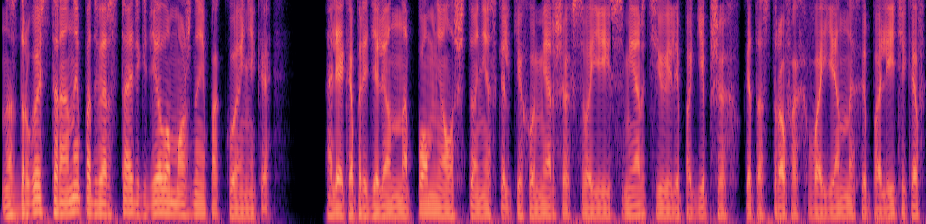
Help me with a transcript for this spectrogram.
Но с другой стороны, подверстать к делу можно и покойника. Олег определенно помнил, что нескольких умерших своей смертью или погибших в катастрофах военных и политиков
